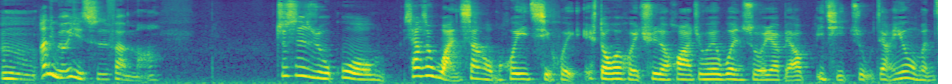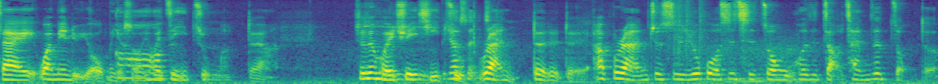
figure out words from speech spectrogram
嗯，啊，你们有一起吃饭吗？就是如果像是晚上我们会一起回都会回去的话，就会问说要不要一起住这样，因为我们在外面旅游，我们有时候也会自己住嘛，对啊，就是回去一起煮，不然对对对啊，不然就是如果是吃中午或者早餐这种的，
